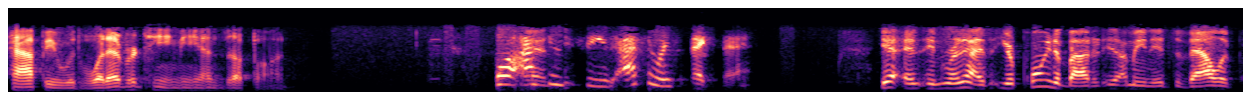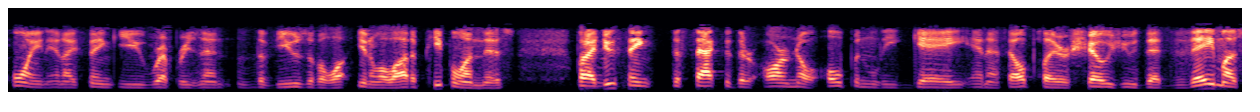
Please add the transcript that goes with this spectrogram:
happy with whatever team he ends up on. Well, I can see, I can respect that. Yeah, and, and Renee, your point about it, I mean, it's a valid point, and I think you represent the views of a lot, you know, a lot of people on this. But I do think the fact that there are no openly gay NFL players shows you that they must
